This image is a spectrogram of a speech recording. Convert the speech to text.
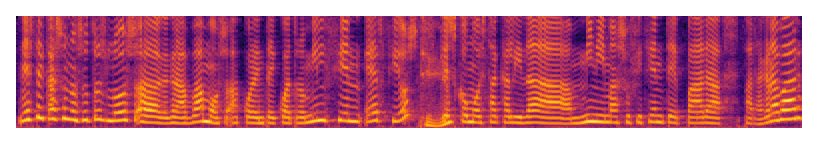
En este caso nosotros los ah, grabamos a 44.100 hercios, Sí. Que es como esta calidad mínima suficiente para, para grabar,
